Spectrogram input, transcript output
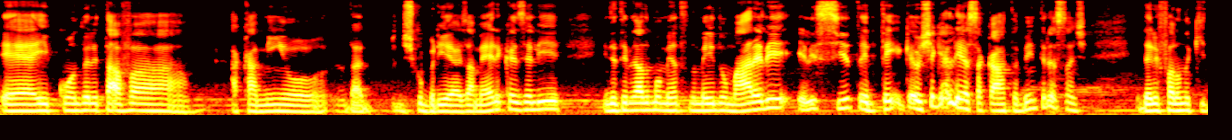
É, e quando ele estava a caminho da descobrir as Américas, ele, em determinado momento no meio do mar, ele, ele cita. Ele tem, eu cheguei a ler essa carta, bem interessante. Dele falando que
